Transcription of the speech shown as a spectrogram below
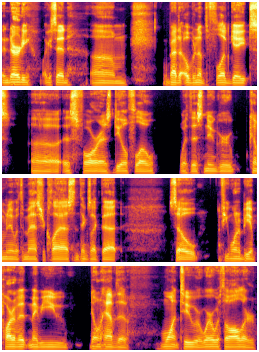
and dirty. Like I said, um, we're about to open up the floodgates uh, as far as deal flow with this new group coming in with a master class and things like that. So if you want to be a part of it, maybe you don't have the want to or wherewithal or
